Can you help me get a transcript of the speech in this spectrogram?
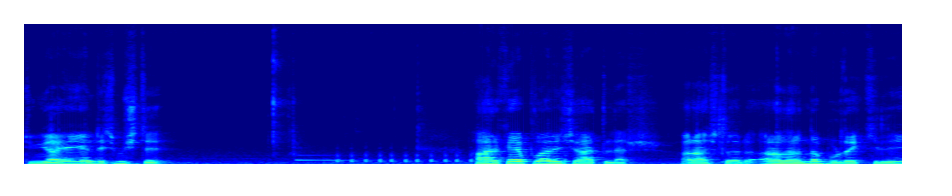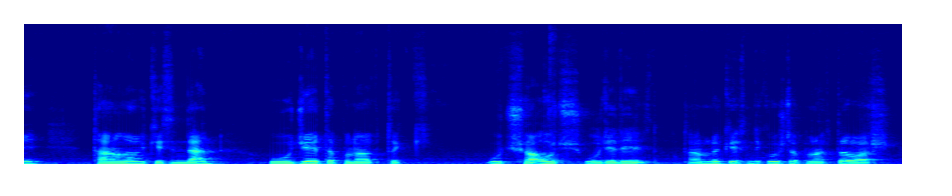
dünyaya yerleşmişti. Harika yapılar inşa ettiler. Araçları, aralarında buradaki Tanrılar ülkesinden UC tapınaktaki uç ha uç UC değil. Tanrı ülkesindeki uç tapınakta var.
